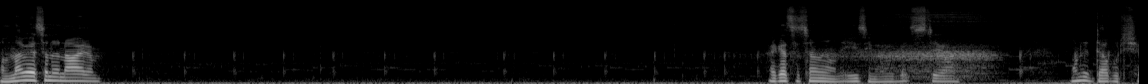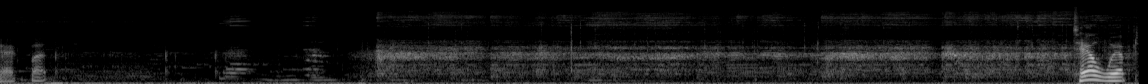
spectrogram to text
I'm not missing an item. I guess it's only on easy mode, but still. I want to double check, but... Tail whipped.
